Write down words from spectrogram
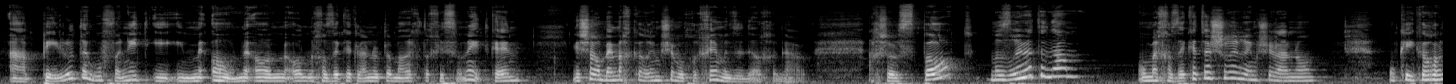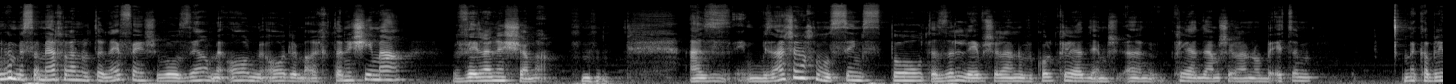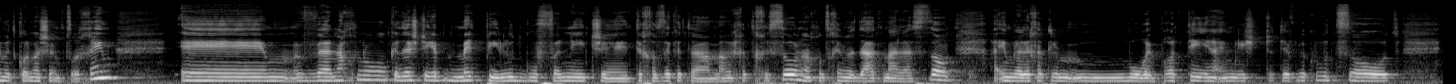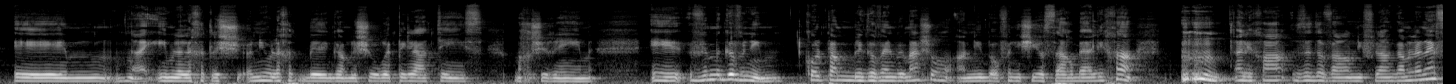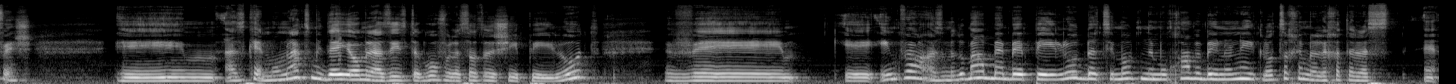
הפעילות הגופנית היא, מאוד מאוד מאוד מחזקת לנו את המערכת החיסונית, כן? יש הרבה מחקרים שמוכיחים את זה דרך אגב. עכשיו, ספורט מזרים את הדם, הוא מחזק את השרירים שלנו, הוא כעיקרון גם משמח לנו את הנפש ועוזר מאוד מאוד למערכת הנשימה ולנשמה. אז בזמן שאנחנו עושים ספורט, אז הלב שלנו וכל כלי הדם, כלי הדם שלנו בעצם מקבלים את כל מה שהם צריכים. אמ, ואנחנו, כדי שתהיה באמת פעילות גופנית שתחזק את המערכת החיסון, אנחנו צריכים לדעת מה לעשות, האם ללכת למורה פרטי, האם להשתתף בקבוצות, אמ, האם ללכת, לש... אני הולכת גם לשיעורי פילאטיס, מכשירים, אה, ומגוונים. כל פעם לגוון במשהו, אני באופן אישי עושה הרבה הליכה. הליכה זה דבר נפלא גם לנפש. אמ, אז כן, מומלץ מדי יום להזיז את הגוף ולעשות איזושהי פעילות, ואם כבר, אז מדובר בפעילות בעצימות נמוכה ובינונית, לא צריכים ללכת על, הס...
